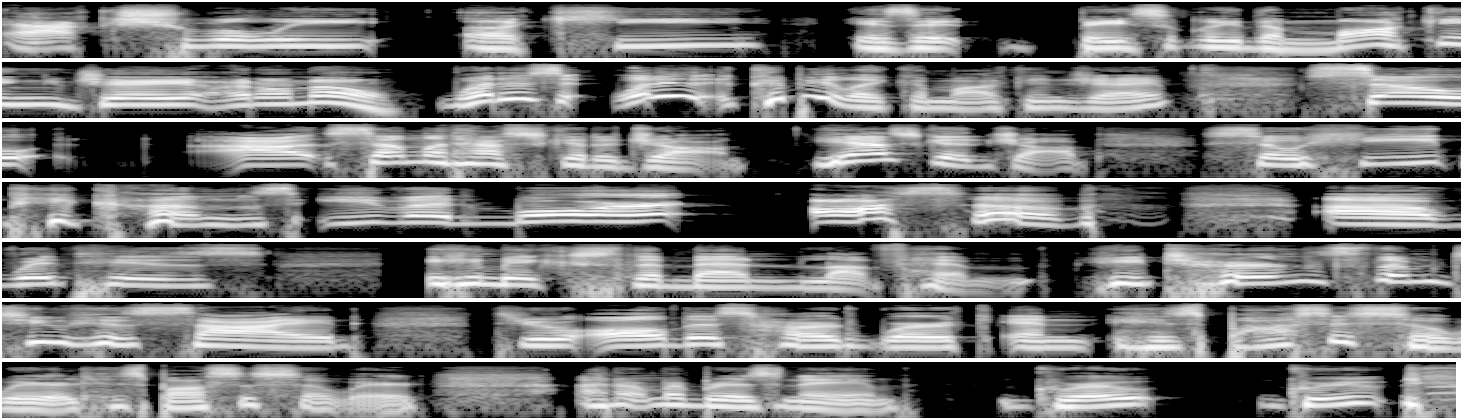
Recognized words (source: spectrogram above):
actually a key? Is it basically the Mockingjay? I don't know. What is it? What is it? It could be like a Mockingjay. So uh, Senlin has to get a job. He has to get a job. So he becomes even more awesome uh, with his. He makes the men love him. He turns them to his side through all this hard work, and his boss is so weird. His boss is so weird. I don't remember his name. Groot. Groot.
